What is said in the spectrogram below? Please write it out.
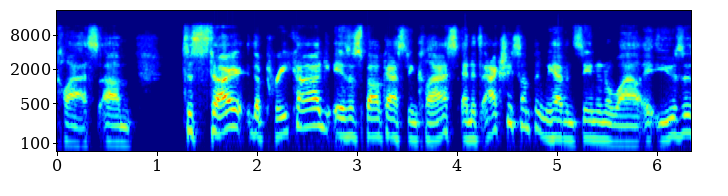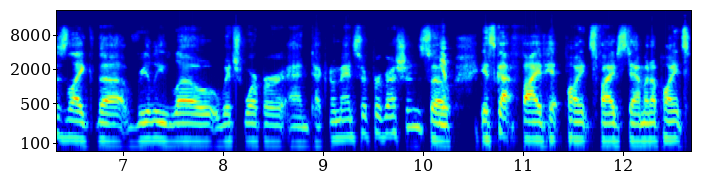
class? Um, to start, the precog is a spellcasting class, and it's actually something we haven't seen in a while. It uses like the really low Witch Warper and Technomancer progression. So Yep. it's got five hit points, five stamina points,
